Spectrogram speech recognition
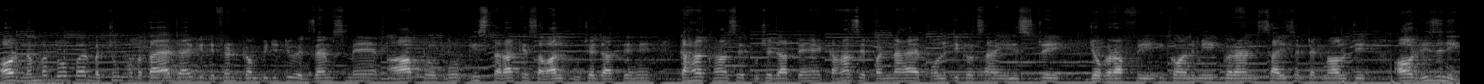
और नंबर दो पर बच्चों को बताया जाए कि डिफरेंट कम्पिटिटिव एग्ज़ाम्स में आपको किस तरह के सवाल पूछे जाते हैं, कहाँ कहाँ से पूछे जाते हैं, कहाँ से पढ़ना है political science history geography economy current science and technology और रीजनिंग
